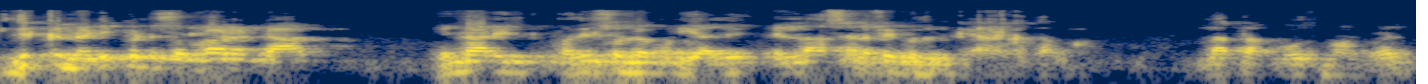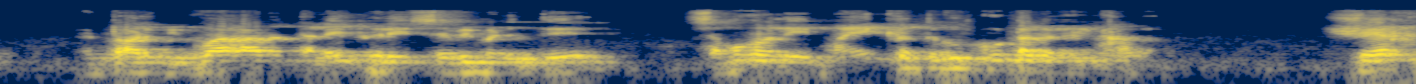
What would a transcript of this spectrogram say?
இதுக்கு நடிப்புன்னு சொல்றாள் என்றால் என்னால் இதுக்கு பதில் சொல்ல முடியாது. எல்லா சலஃபை பதிலுக்கு இறக்கத்தான் எல்லாத்தான் போதுமானவன். என்றாலும் இவ்வாறான தலைப்புகளை செவிமெடுத்து சமூகங்களை மயக்கத்துக்கும் கூட்டங்கள் இருக்காங்க. ஷேக்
